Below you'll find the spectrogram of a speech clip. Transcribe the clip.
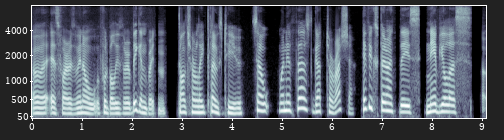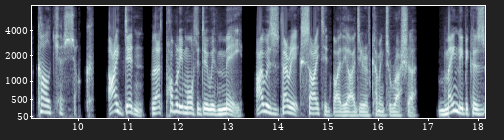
Uh, as far as we know, football is very big in Britain, culturally close to you. So, when you first got to Russia, have you experienced this nebulous uh, culture shock? I didn't. That's probably more to do with me. I was very excited by the idea of coming to Russia, mainly because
